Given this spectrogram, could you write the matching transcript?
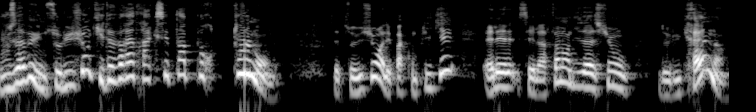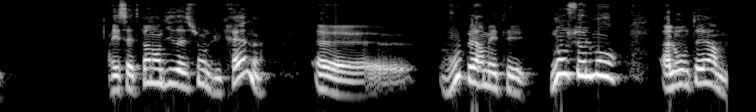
vous avez une solution qui devrait être acceptable pour tout le monde. Cette solution, elle n'est pas compliquée, c'est la finlandisation de l'Ukraine, et cette finlandisation de l'Ukraine euh, vous permettait non seulement à long terme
